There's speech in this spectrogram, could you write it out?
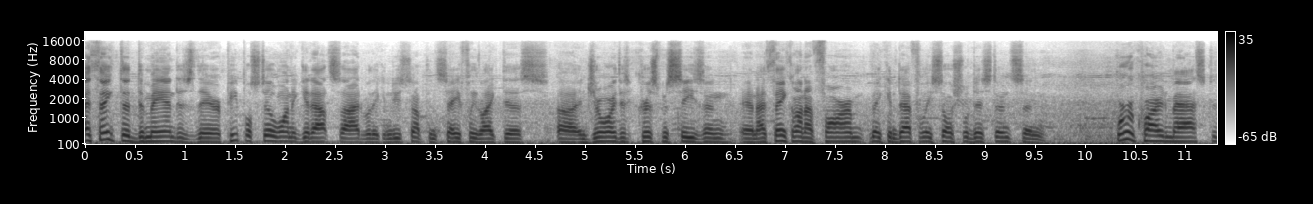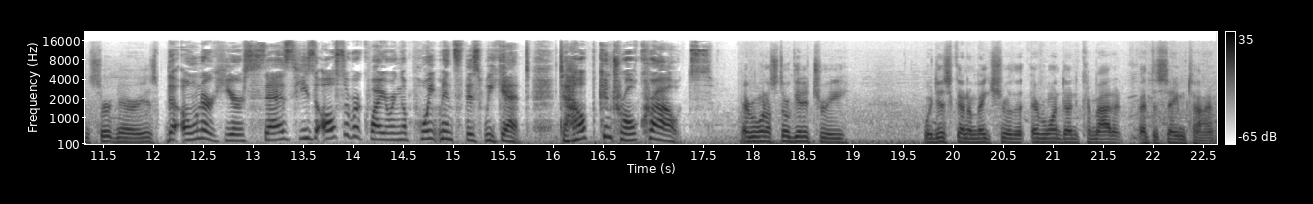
I think the demand is there. People still want to get outside where they can do something safely like this, uh, enjoy the Christmas season, and I think on a farm they can definitely social distance and we're requiring masks in certain areas. The owner here says he's also requiring appointments this weekend to help control crowds. Everyone will still get a tree. We're just going to make sure that everyone doesn't come out at, at the same time.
